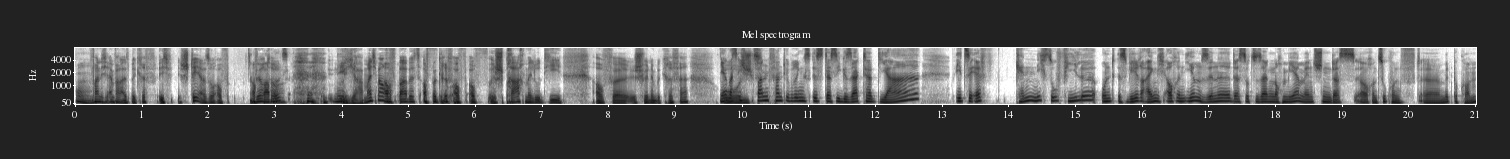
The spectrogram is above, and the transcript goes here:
Hm. Fand ich einfach als Begriff. Ich stehe also auf, Auf Wörter. Bubbles? nee. Ja, manchmal auch auf, Auf- Bubbles, auf Begriffe, auf, auf Sprachmelodie, auf äh, schöne Begriffe. Ja, was Und- ich spannend fand übrigens, ist, dass sie gesagt hat, ja, ECF kennen nicht so viele und es wäre eigentlich auch in ihrem Sinne, dass sozusagen noch mehr Menschen das auch in Zukunft äh, mitbekommen.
